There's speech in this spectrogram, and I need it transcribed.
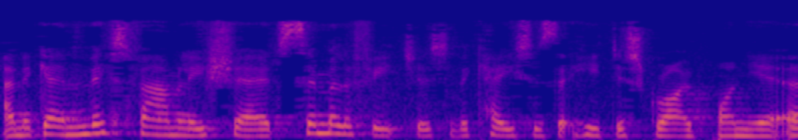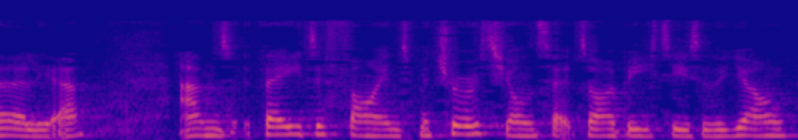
And again, this family shared similar features to the cases that he described one year earlier, and they defined maturity onset diabetes of the young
